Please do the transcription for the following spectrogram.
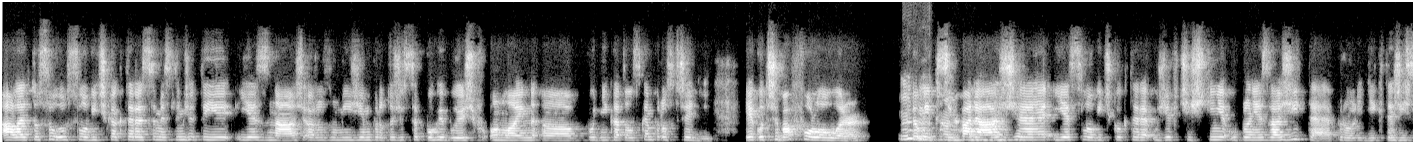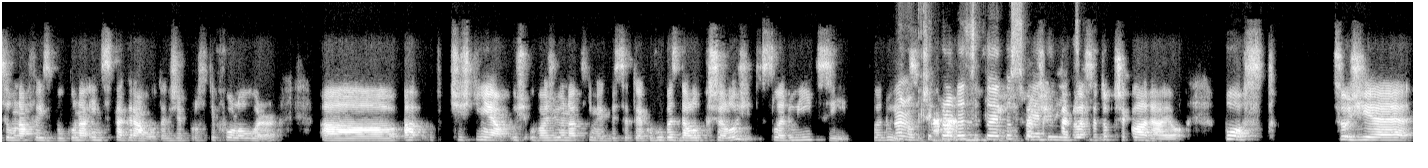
ale to jsou slovíčka, které si myslím, že ty je znáš a rozumíš jim, protože se pohybuješ v online uh, podnikatelském prostředí. Jako třeba follower. To mi mhm, připadá, že je slovíčko, které už je v češtině úplně zažité pro lidi, kteří jsou na Facebooku, na Instagramu, takže prostě follower. Uh, a v češtině já už uvažuji nad tím, jak by se to jako vůbec dalo přeložit. Sledující sledující. Ano, překládá se to jako sledující. Takhle se to překládá, jo. Post, což je,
